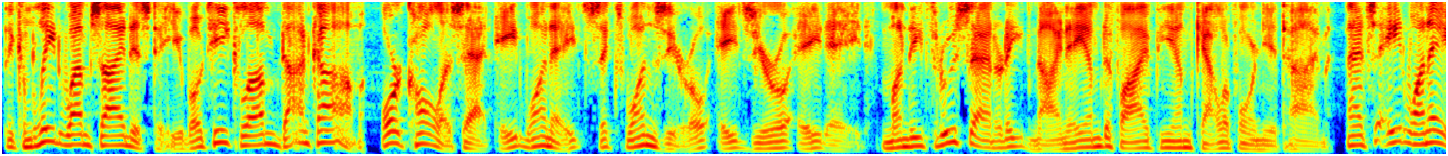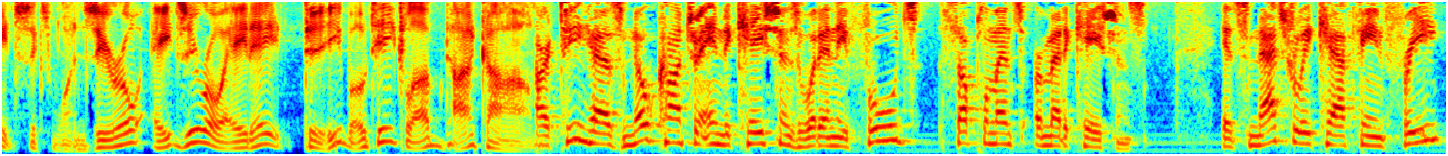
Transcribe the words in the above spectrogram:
The complete website is TaheeboTeaClub.com or call us at 818-610-8088, Monday through Saturday, 9 a.m. to 5 p.m. California time. That's 818-610-8088, TaheeboTeaClub.com. Our tea has no contraindications with any foods, supplements, or medications. It's naturally caffeine free.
